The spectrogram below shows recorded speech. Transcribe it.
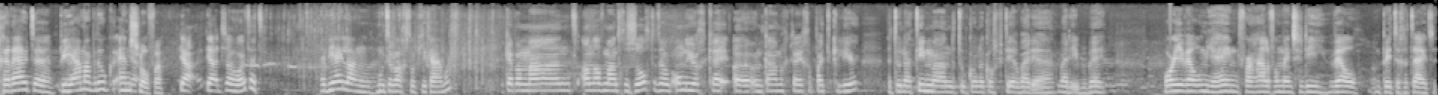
geruite pyjamabroek en ja. sloffen. Ja, ja, zo hoort het. Heb jij lang moeten wachten op je kamer? Ik heb een maand, anderhalf maand gezocht. Toen heb ik onderhuur gekregen, uh, een kamer gekregen, particulier. En toen na tien maanden toen kon ik hospiteren bij de, bij de IBB. Hoor je wel om je heen verhalen van mensen die wel een pittige tijd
